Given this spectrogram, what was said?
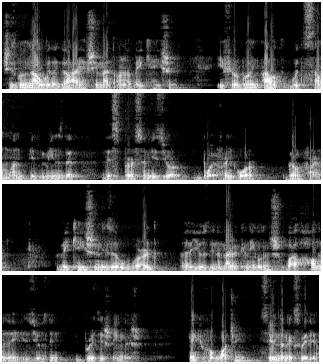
She's going out with a guy she met on a vacation. If you're going out with someone, it means that this person is your boyfriend or girlfriend. Vacation is a word uh, used in American English, while holiday is used in British English. Thank you for watching. See you in the next video.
